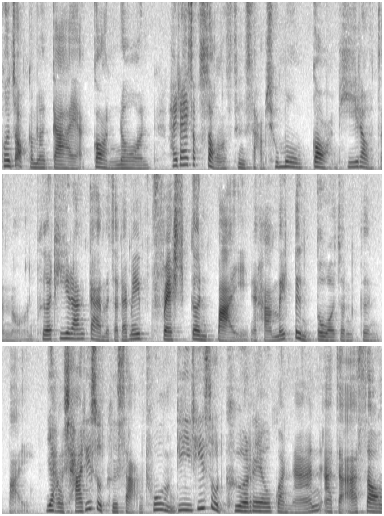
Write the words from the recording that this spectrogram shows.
ควรจะออกกำลังกายอะก่อนนอนให้ได้สัก2-3ชั่วโมงก่อนที่เราจะนอน เพื่อที่ร่างกายมันจะได้ไม่เฟรชเกินไปนะคะ ไม่ตื่นตัวจนเกินไป อย่างช้าที่สุดคือ3ามทุ่มดีที่สุดคือเร็วกว่านั้นอาจจะสอง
